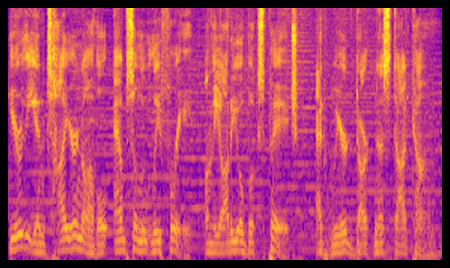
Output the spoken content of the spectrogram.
Hear the entire novel absolutely free on the audiobooks page at WeirdDarkness.com.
